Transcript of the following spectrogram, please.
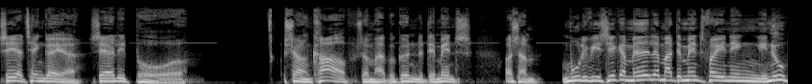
Så jeg tænker jeg særligt på øh, Søren Kraup, som har begyndt demens, og som muligvis ikke er medlem af Demensforeningen endnu,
